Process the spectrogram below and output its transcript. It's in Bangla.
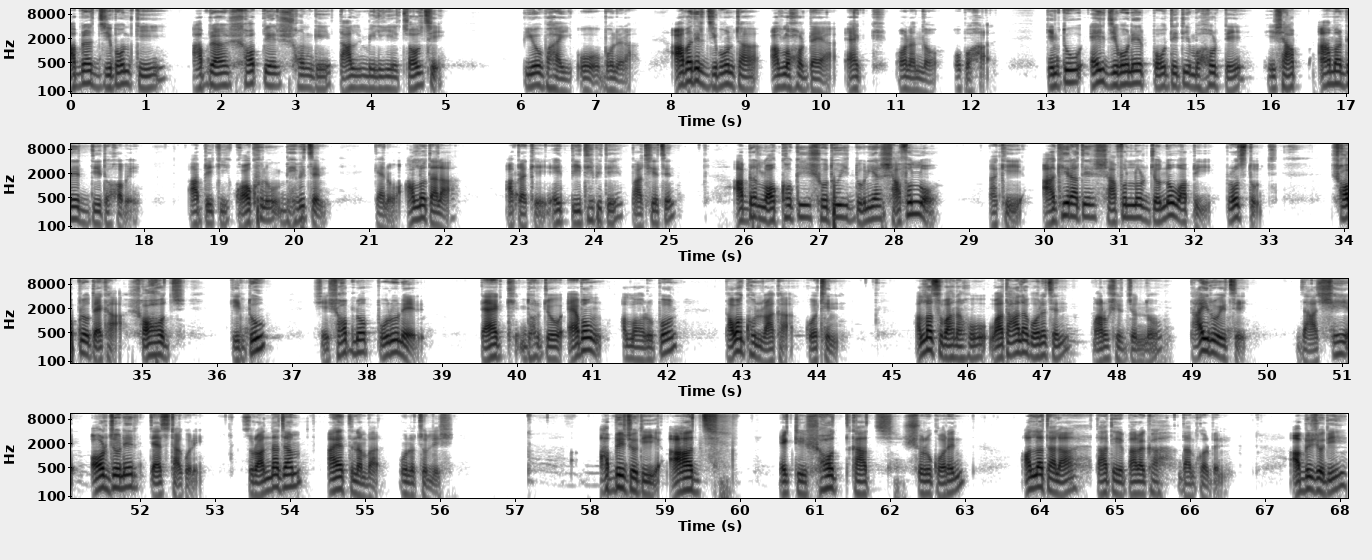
আপনার জীবন কি আপনার স্বপ্নের সঙ্গে তাল মিলিয়ে চলছে? প্রিয় ভাই ও বোনেরা, আমাদের জীবনটা আল্লাহর দেয়া এক অনন্য উপহার। কিন্তু এই জীবনের প্রতিটি মুহূর্তে হিসাব আমাদের দিতে হবে। আপনি কি কখনো ভেবেছেন কেন আল্লাহ তালা আপনাকে এই পৃথিবীতে পাঠিয়েছেন? আপনার লক্ষ্য কি শুধুই দুনিয়ার সাফল্য, নাকি আখিরাতের সাফল্যর জন্যও আপনি প্রস্তুত। স্বপ্ন দেখা সহজ, কিন্তু সে স্বপ্ন পূরণের ত্যাগ, ধৈর্য এবং আল্লাহর উপর তাওয়াক্কুল রাখা কঠিন। আল্লাহ সুবাহনাহু ওয়া তাআলা বলেছেন, মানুষের জন্য তাই রয়েছে যা সে অর্জনের চেষ্টা করে। সুরান্নাজাম আয়াত নাম্বার উনচল্লিশ। আপনি যদি আজ একটি সৎ কাজ শুরু করেন, আল্লাহ তালা তাতে বারাকা দান করবেন। আপনি যদি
